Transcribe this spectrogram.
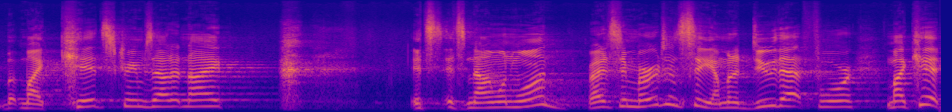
But my kid screams out at night, it's, it's 911, right? It's emergency. I'm going to do that for my kid.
